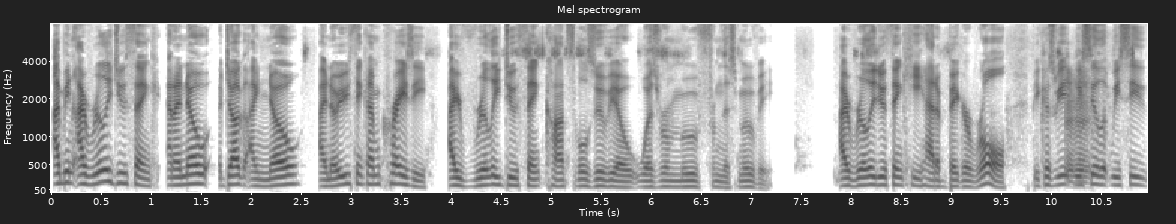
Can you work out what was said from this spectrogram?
I mean, I really do think, and I know, Doug, I know, I know you think I'm crazy. I really do think Constable Zuvio was removed from this movie. I really do think he had a bigger role because we, we Mhm. see that we see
